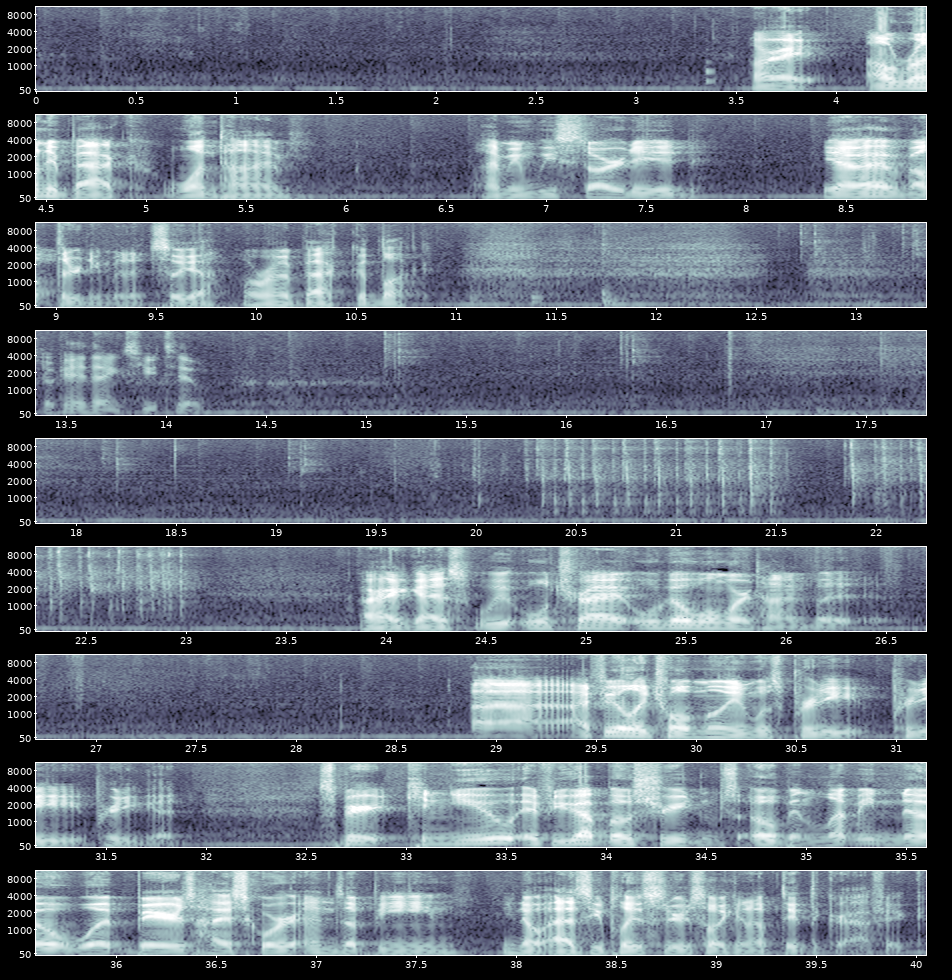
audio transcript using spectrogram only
All right, I'll run it back one time. I mean, we started. Yeah, I have about 30 minutes, so yeah, I'll run it back. Good luck. Okay, thanks. You too. All right, guys, we, we'll try. We'll go one more time, but uh, I feel like 12 million was pretty, pretty, pretty good. Spirit, can you, if you got both streams open, let me know what Bear's high score ends up being, you know, as he plays through so I can update the graphic.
